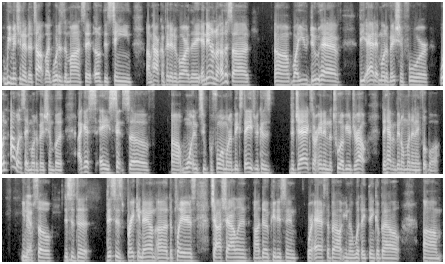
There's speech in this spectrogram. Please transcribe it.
We mentioned at the top, like what is the mindset of this team? Um, how competitive are they? And then on the other side, uh, while you do have the added motivation for, well, I wouldn't say motivation, but I guess a sense of uh, wanting to perform on a big stage because the Jags are in, in a 12 year drought. They haven't been on Monday Night Football, you know. Yeah. So this is the this is breaking down uh, the players. Josh Allen, uh, Doug Pederson were asked about you know what they think about um,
